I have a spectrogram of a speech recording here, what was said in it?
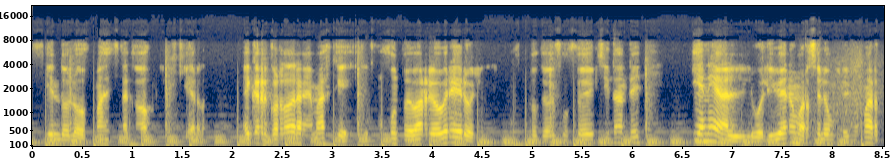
siendo los más destacados por la izquierda. Hay que recordar además que el conjunto de Barrio Obrero, el conjunto que hoy fue visitante, tiene al boliviano Marcelo Moreno Marta,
